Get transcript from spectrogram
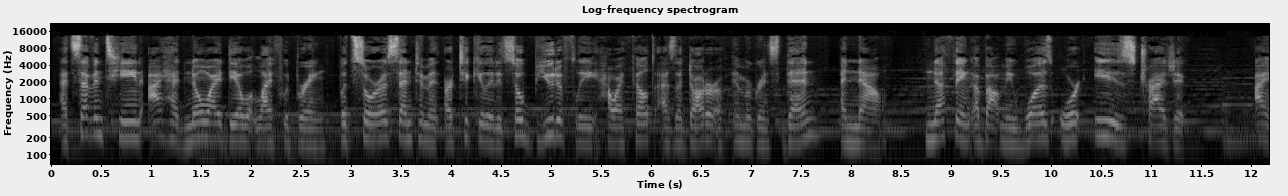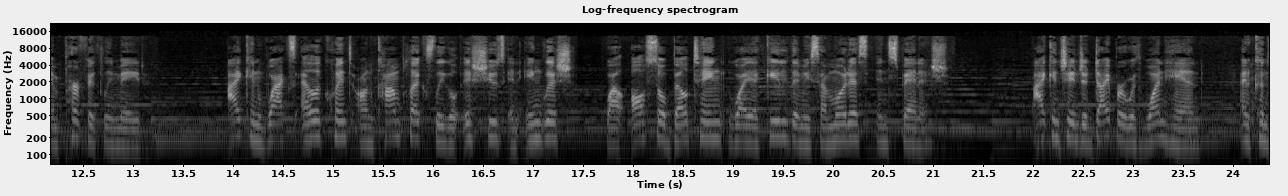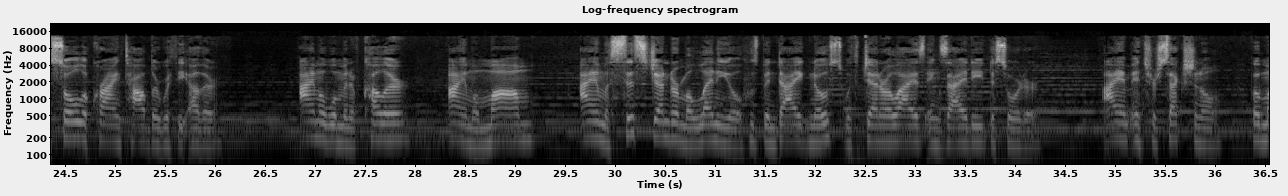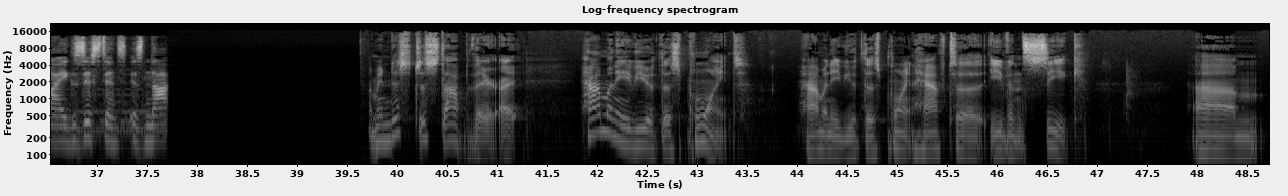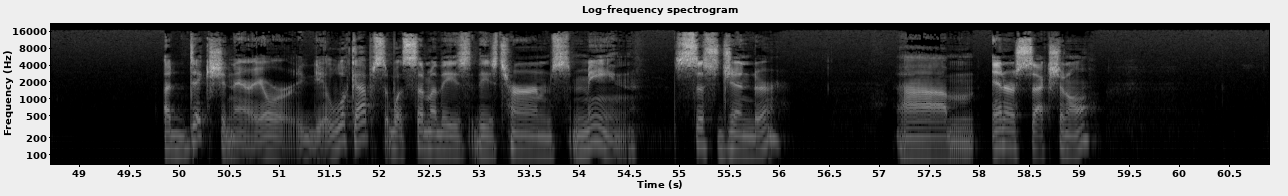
At 17, I had no idea what life would bring, but Zora's sentiment articulated so beautifully how I felt as a daughter of immigrants then and now. Nothing about me was or is tragic. I am perfectly made. I can wax eloquent on complex legal issues in English while also belting Guayaquil de mis amores in Spanish. I can change a diaper with one hand and console a crying toddler with the other. I am a woman of color. I am a mom. I am a cisgender millennial who's been diagnosed with generalized anxiety disorder. I am intersectional, but my existence is not. I mean, just just stop there. I, how many of you at this point, how many of you at this point have to even seek um, a dictionary or look up what some of these these terms mean: cisgender, um, intersectional,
